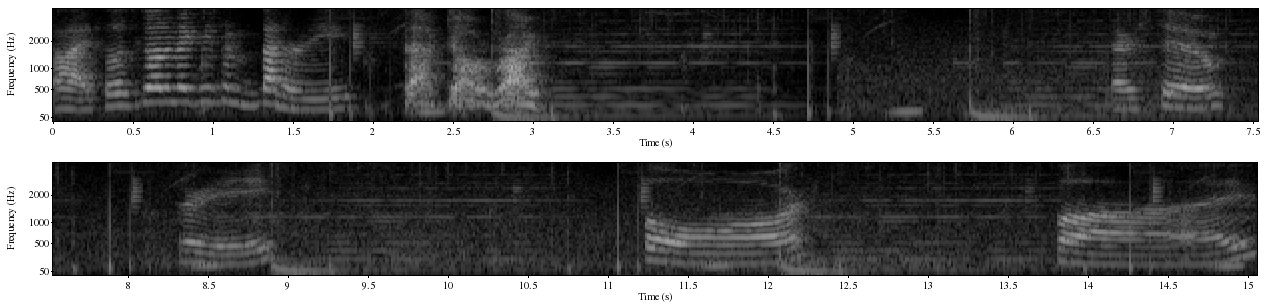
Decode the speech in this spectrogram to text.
Alright, so let's go to make me some batteries. Back to right! There's two. Three. Four. Five.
